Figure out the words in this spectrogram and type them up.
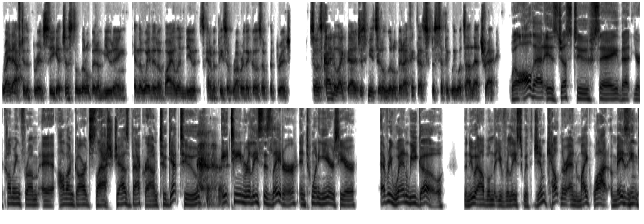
right after the bridge, so you get just a little bit of muting in the way that a violin mute. It's kind of a piece of rubber that goes over the bridge. So it's kind of like that. It just mutes it a little bit. I think that's specifically what's on that track. Well, all that is just to say that you're coming from a avant-garde slash jazz background to get to 18 releases later in 20 years here. Everywhen We Go, the new album that you've released with Jim Keltner and Mike Watt, amazing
